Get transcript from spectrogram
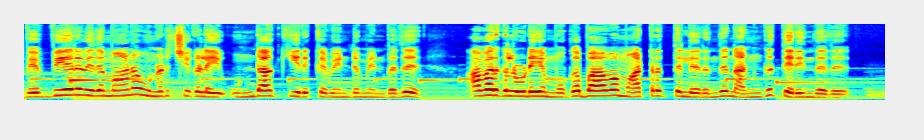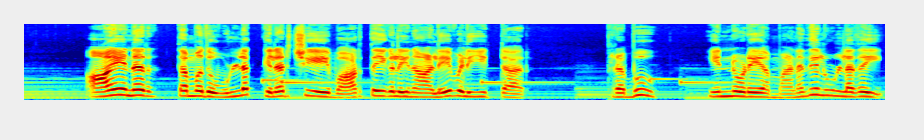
வெவ்வேறு விதமான உணர்ச்சிகளை உண்டாக்கியிருக்க வேண்டும் என்பது அவர்களுடைய முகபாவ மாற்றத்திலிருந்து நன்கு தெரிந்தது. ஆயனர் தமது உள்ள கிளர்ச்சியை வார்த்தைகளினாலே வெளியிட்டார். பிரபு என்னுடைய மனதில் உள்ளதை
